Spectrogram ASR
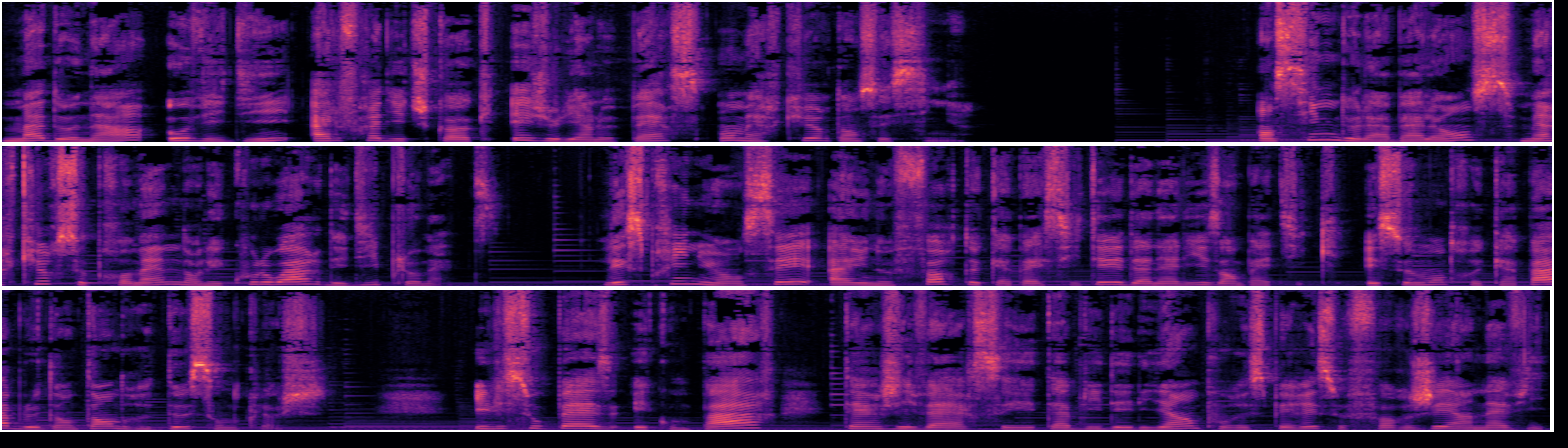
Madonna, Ovidie, Alfred Hitchcock et Julien Lepers ont Mercure dans ce signe. En signe de la balance, Mercure se promène dans les couloirs des diplomates. L'esprit nuancé a une forte capacité d'analyse empathique et se montre capable d'entendre deux sons de cloche. Il soupèse et compare, tergiverse et établit des liens pour espérer se forger un avis,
